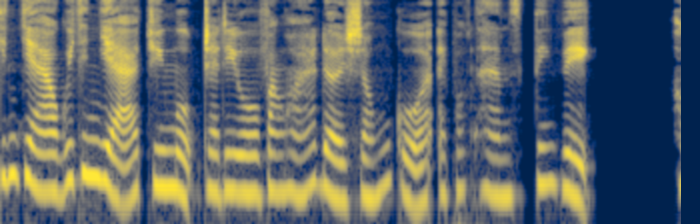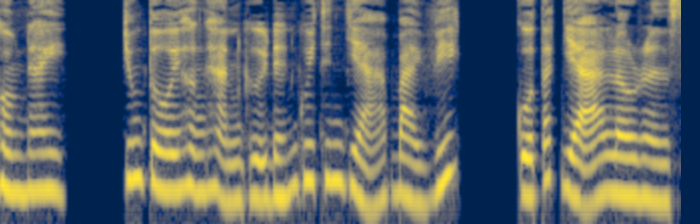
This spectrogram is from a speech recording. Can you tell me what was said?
Kính chào quý thính giả chuyên mục Radio Văn hóa Đời Sống của Epoch Times tiếng Việt. Hôm nay, chúng tôi hân hạnh gửi đến quý thính giả bài viết của tác giả Lawrence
